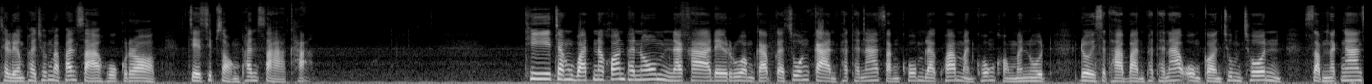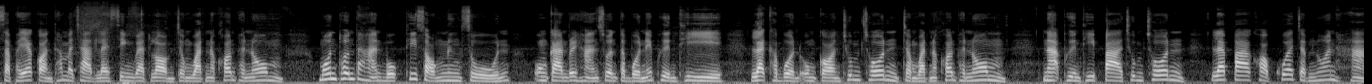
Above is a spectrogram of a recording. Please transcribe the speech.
เฉลิมพระชนมพรรษา 6 รอบ 72พรรษาค่ะที่จังหวัดนครพนมนะคะ ได้ร่วมกับกระทรวงการพัฒนาสังคมและความมั่นคงของมนุษย์ โดยสถาบันพัฒนาองค์กรชุมชน สำนักงานทรัพยากรธรรมชาติและสิ่งแวดล้อมจังหวัดนครพนม มณฑลทหารบกที่ 210 องค์การบริหารส่วนตำบลในพื้นที่ และขบวนองค์กรชุมชน จังหวัดนครพนม ณ พื้นที่ป่าชุมชน และป่าขอบขั้วจำนวนหา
